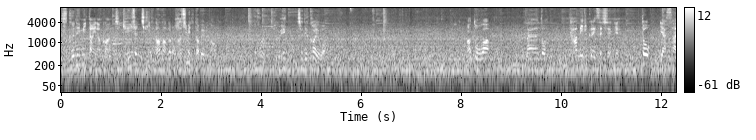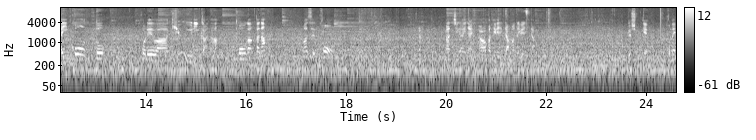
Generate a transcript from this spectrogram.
つくねみたいな感じ。ケイジャンチキンって何なんだろう初めて食べるな。これめっちゃでかいわ。あとはえーとターメリックライスでしたっけ？と野菜コーンとこれはきゅうりかな？冬瓜かな？まずコーン。間違いない。あまた入れてきた。また入れてきた。よし OK 米。う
